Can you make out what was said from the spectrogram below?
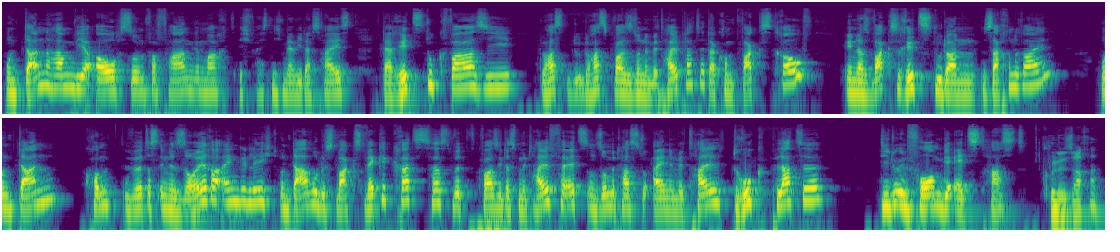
Und dann haben wir auch so ein Verfahren gemacht, ich weiß nicht mehr, wie das heißt. Da ritzt du quasi, du hast, du, du hast quasi so eine Metallplatte, da kommt Wachs drauf. In das Wachs ritzt du dann Sachen rein und dann kommt, wird das in eine Säure eingelegt und da, wo du das Wachs weggekratzt hast, wird quasi das Metall verätzt und somit hast du eine Metalldruckplatte, die du in Form geätzt hast. Coole Sache.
